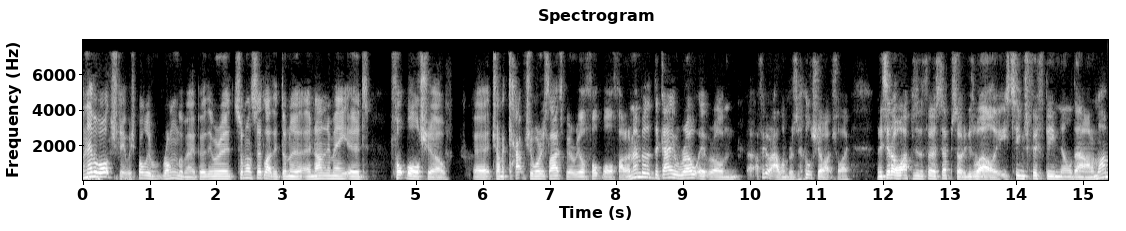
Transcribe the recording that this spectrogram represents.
never watched it, which is probably wrong of me, but they were. Uh, someone said like they'd done a, an animated football show, uh, trying to capture what it's like to be a real football fan. I remember the guy who wrote it were on, I think it was Alan Brazil show actually, and he said, "Oh, what happened to the first episode?" He goes, "Well, his team's 15 0 down." I'm like,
